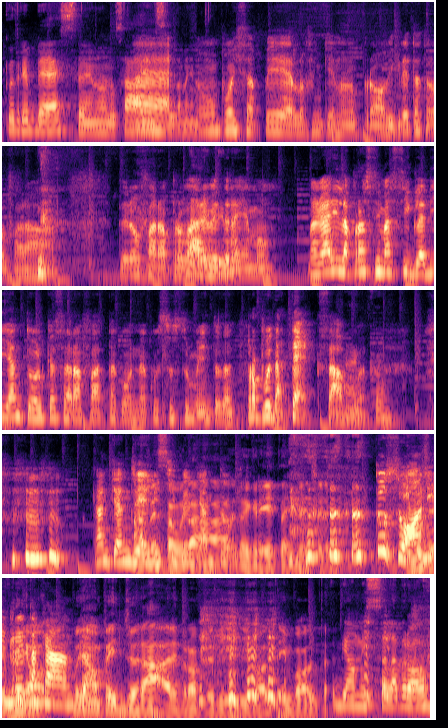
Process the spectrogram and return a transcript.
Potrebbe essere, non lo sai Eh, assolutamente. non puoi saperlo finché non lo provi. Greta te lo farà, te lo farà provare, Dai, prima- vedremo. Magari la prossima sigla di Young Talk sarà fatta con questo strumento da- proprio da te, Xav. Ecco. Canti Ah, angelici pensavo per da, Talk. da Greta invece. Tu suoni, Invece Greta vogliamo, canta. Vogliamo peggiorare proprio di, di volta in volta. Abbiamo messo alla prova.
